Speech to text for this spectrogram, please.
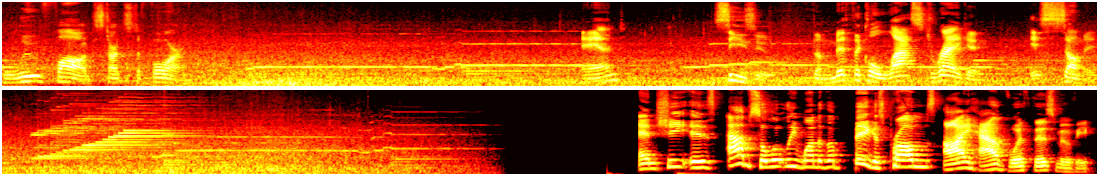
blue fog starts to form. And. Sisu, the mythical last dragon, is summoned. And she is absolutely one of the biggest problems I have with this movie.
